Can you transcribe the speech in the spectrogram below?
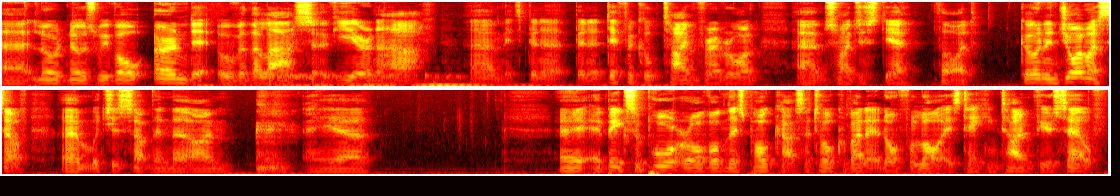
Uh, Lord knows we've all earned it over the last sort of year and a half. Um, it's been a been a difficult time for everyone. Um, so I just yeah thought I'd go and enjoy myself, um, which is something that I'm a, uh, a a big supporter of on this podcast. I talk about it an awful lot. Is taking time for yourself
